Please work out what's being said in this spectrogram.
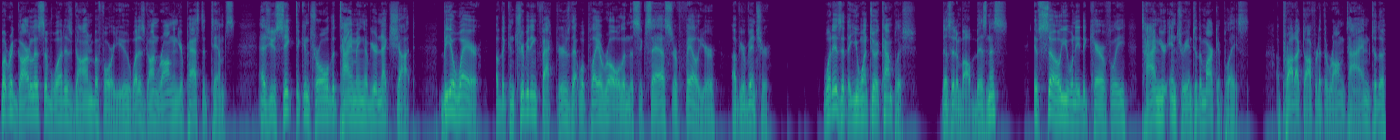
But regardless of what has gone before you, what has gone wrong in your past attempts, as you seek to control the timing of your next shot, be aware of the contributing factors that will play a role in the success or failure of your venture. What is it that you want to accomplish? Does it involve business? If so, you will need to carefully time your entry into the marketplace. A product offered at the wrong time to the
